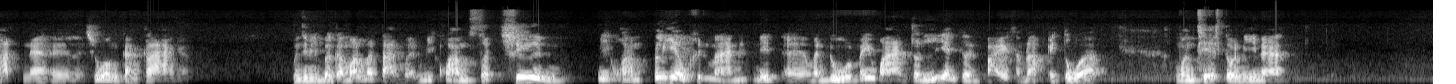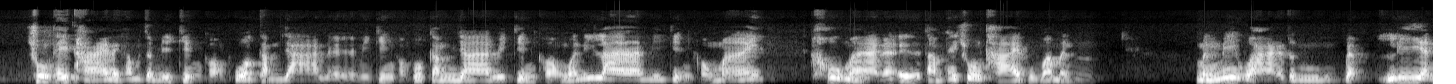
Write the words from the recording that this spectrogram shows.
ตัดนะเออช่วงกลางๆอะมันจะมีเบอร์กามอตมาตัดเหมือนมีความสดชื่น มีความเปรี้ยวขึ้นมานิดๆเออ มันดูไม่หวานจนเลี่ยนเกินไปสำหรับไอตัวมอนเทสตัวนี้นะ ช่วงท้ายๆเลยครับมันจะมีกลิ่นของพวกกำยานเออมีกลิ่นของพวกกำยาน มีกลิ่นของวานิลา มีกลิ่นของไม้เข้ามานะเออทำให้ช่วงท้ายผมว่ามัน มันไม่หวานจนแบบเลี่ยน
